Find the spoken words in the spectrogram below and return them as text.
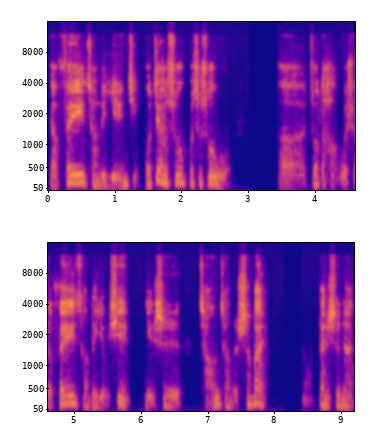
要非常的严谨。我这样说不是说我啊做得好，我是非常的有限，也是常常的失败啊。但是呢，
